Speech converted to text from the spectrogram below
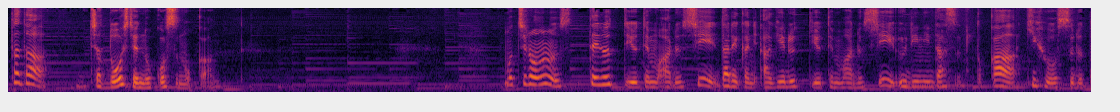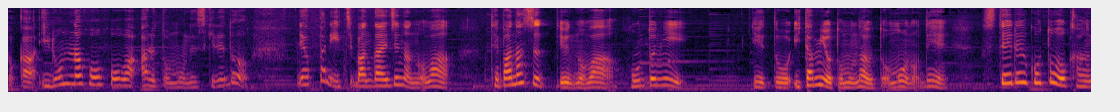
ただじゃあどうして残すのかもちろん捨てるっていう手もあるし誰かにあげるっていう手もあるし売りに出すとか寄付をするとかいろんな方法はあると思うんですけれどやっぱり一番大事なのは手放すっていうのは本当に、えーと、痛みを伴うと思うので捨てることを考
